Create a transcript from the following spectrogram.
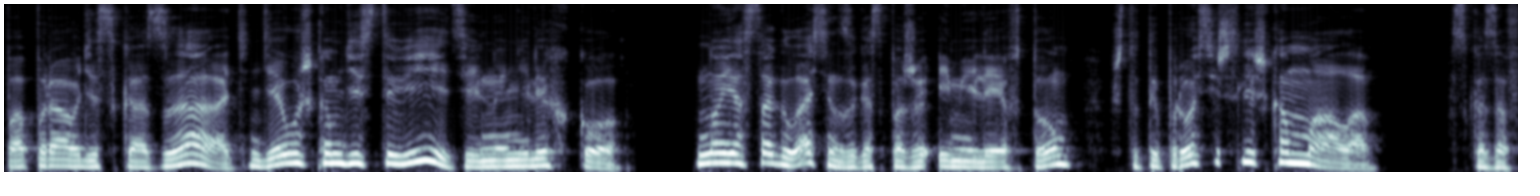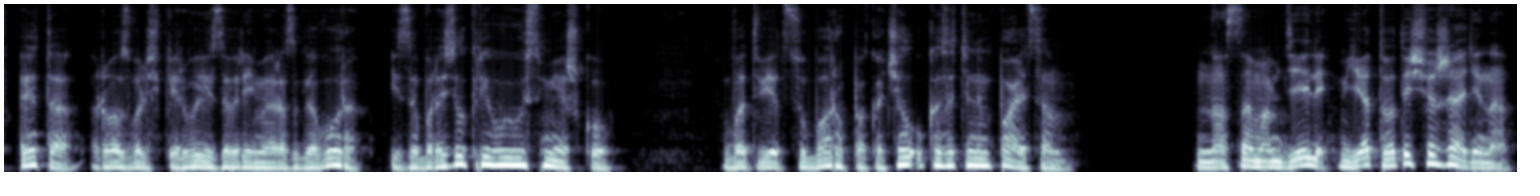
«По правде сказать, девушкам действительно нелегко. Но я согласен с госпожой Эмилией в том, что ты просишь слишком мало». Сказав это, Розваль впервые за время разговора изобразил кривую усмешку, в ответ Субару покачал указательным пальцем. «На самом деле, я тот еще жадина.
